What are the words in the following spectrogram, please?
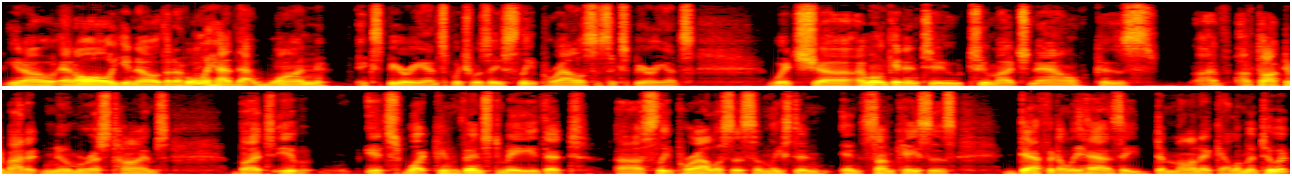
you know, at all, you know that I've only had that one experience, which was a sleep paralysis experience, which uh, I won't get into too much now because I've, I've talked about it numerous times. But it, it's what convinced me that uh, sleep paralysis, at least in, in some cases, definitely has a demonic element to it.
